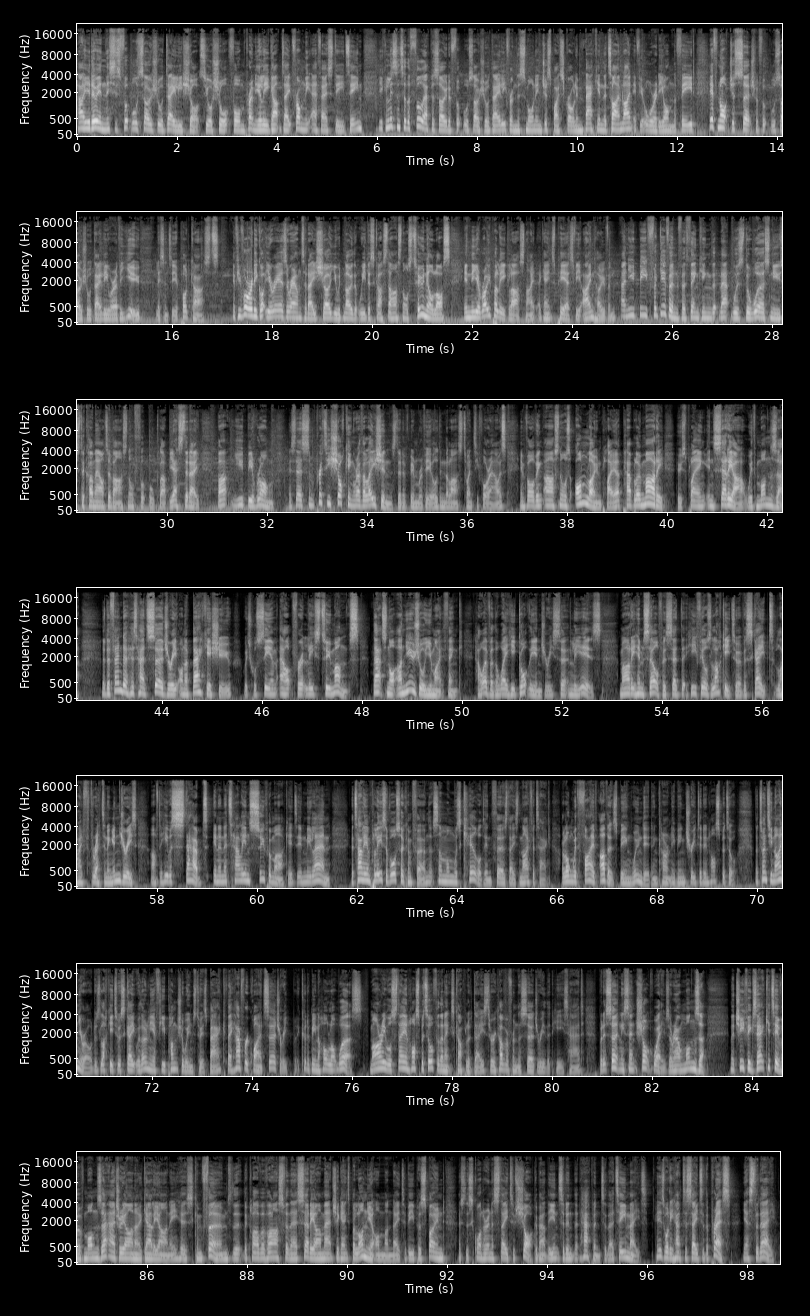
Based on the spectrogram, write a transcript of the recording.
How are you doing? This is Football Social Daily Shots, your short form Premier League update from the FSD team. You can listen to the full episode of Football Social Daily from this morning just by scrolling back in the timeline if you're already on the feed. If not, just search for Football Social Daily wherever you listen to your podcasts. If you've already got your ears around today's show, you would know that we discussed Arsenal's 2 0 loss in the Europa League last night against PSV Eindhoven, and you'd be forgiven for thinking that that was the worst news to come out of Arsenal Football Club yesterday. But you'd be wrong, as there's some pretty shocking revelations that have been revealed in the last 24 hours involving Arsenal's on loan player Pablo Mari, who's playing in Serie A with Monza. The defender has had surgery on a back issue, which will see him out for at least two months. That's not unusual, you might think. However, the way he got the injury certainly is. Mari himself has said that he feels lucky to have escaped life threatening injuries after he was stabbed in an Italian supermarket in Milan. Italian police have also confirmed that someone was killed in Thursday's knife attack, along with five others being wounded and currently being treated in hospital. The 29 year old was lucky to escape with only a few puncture wounds to his back. They have required surgery, but it could have been a whole lot worse. Mari will stay in hospital for the next couple of days to recover from the surgery that he's had, but it certainly sent shockwaves around Monza. The chief executive of Monza, Adriano Galliani, has confirmed that the club have asked for their Serie A match against Bologna on Monday to be postponed as the squad are in a state of shock about the incident that happened to their teammate. Here's what he had to say to the press yesterday.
